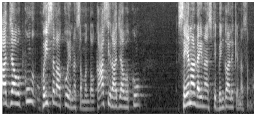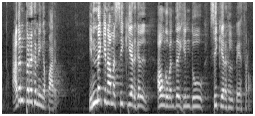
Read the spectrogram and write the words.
ராஜாவுக்கும் ஹொய்சலாவுக்கும் என்ன சம்பந்தம்? காசி ராஜாவுக்கும் சேனா டைனாஸ்டி பெங்காலுக்கு என்ன சம்பந்தம்? அதன் பிறகு நீங்க பாருங்க இன்னைக்கு நாம சீக்கியர்கள் அவங்க வந்து ஹிந்து சீக்கியர்கள் பேசுறோம்.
